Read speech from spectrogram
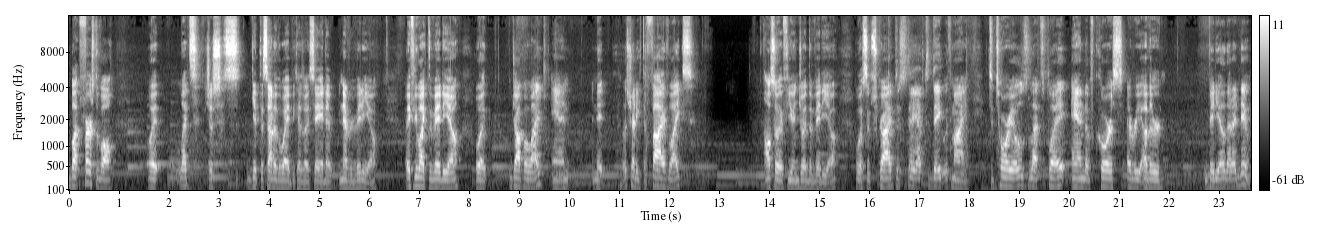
But first of all, let, let's just get this out of the way because I say it in every video. If you like the video, look, drop a like and, and it, let's try to get to five likes. Also, if you enjoyed the video, well, subscribe to stay up to date with my tutorials, let's play, and of course every other video that I do,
